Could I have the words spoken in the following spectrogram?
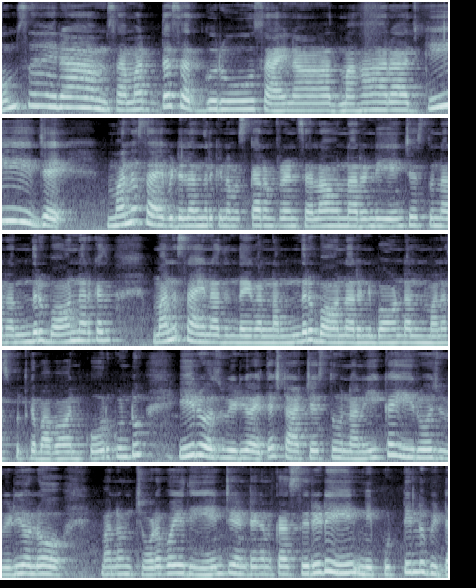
ఓం సాయిరామ్ సమర్థ సద్గురు సాయినాథ్ మహారాజ్ కీ జై. మన సాయి బిడ్డలందరికీ నమస్కారం ఫ్రెండ్స్ ఎలా ఉన్నారండి? ఏం చేస్తున్నారు? అందరూ బాగున్నారు కదా? మన సాయినాథం దయ అందరూ బాగున్నారని బాగుండాలని మనస్ఫూర్తిగా భావాన్ని కోరుకుంటూ ఈరోజు వీడియో అయితే స్టార్ట్ చేస్తూ ఉన్నాను. ఇక ఈరోజు వీడియోలో మనం చూడబోయేది ఏంటి అంటే కనుక సిరిడి నీ పుట్టిల్లు బిడ్డ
